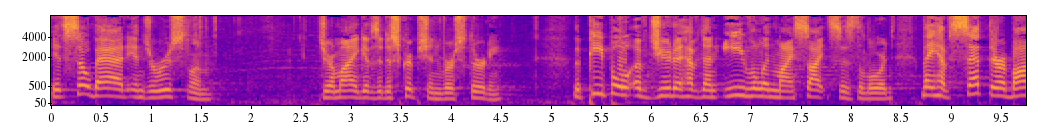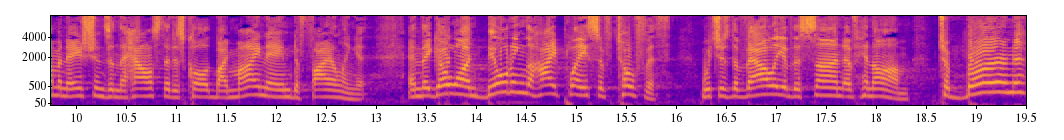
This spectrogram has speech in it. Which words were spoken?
It's so bad in Jerusalem. Jeremiah gives a description, verse 30. The people of Judah have done evil in my sight, says the Lord. They have set their abominations in the house that is called by my name, defiling it. And they go on building the high place of Topheth which is the valley of the son of Hinnom, to burn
